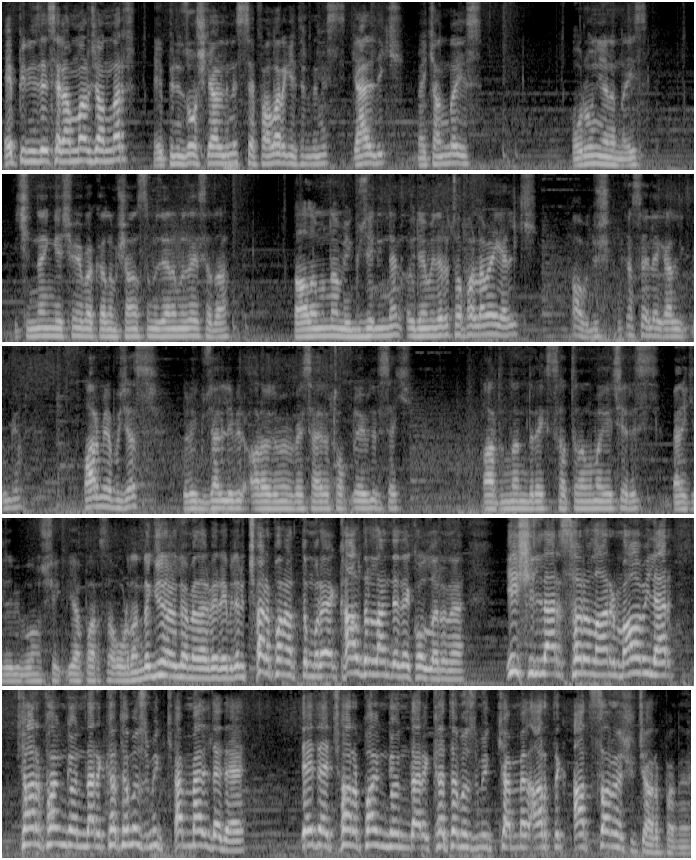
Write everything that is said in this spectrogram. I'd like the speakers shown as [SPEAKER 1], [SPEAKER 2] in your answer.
[SPEAKER 1] Hepinize selamlar canlar. Hepiniz hoş geldiniz. Sefalar getirdiniz. Geldik. Mekandayız. Orun yanındayız. İçinden geçmeye bakalım. Şansımız yanımızdaysa da sağlamından ve güzelinden ödemeleri toparlamaya geldik. Abi düşük bir kasayla geldik bugün. Farm yapacağız. Böyle güzel bir ara ödeme vesaire toplayabilirsek ardından direkt satın alıma geçeriz. Belki de bir bonus şekli yaparsa oradan da güzel ödemeler verebilir. Çarpan attım buraya. Kaldır lan dede kollarını. Yeşiller, sarılar, maviler. Çarpan gönder katımız mükemmel dede. Dede çarpan gönder katımız mükemmel. Artık atsana şu çarpanı.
